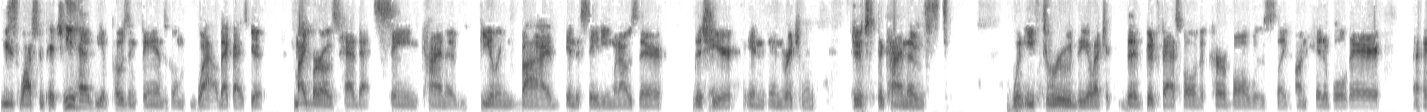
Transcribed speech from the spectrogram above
you just watched him pitch. He had the opposing fans going, "Wow, that guy's good." Mike Burrows had that same kind of feeling vibe in the stadium when I was there this year in in Richmond. Just the kind of when he threw the electric, the good fastball, the curveball was like unhittable there. Uh,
